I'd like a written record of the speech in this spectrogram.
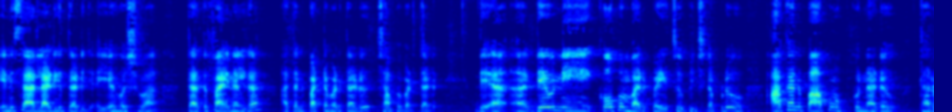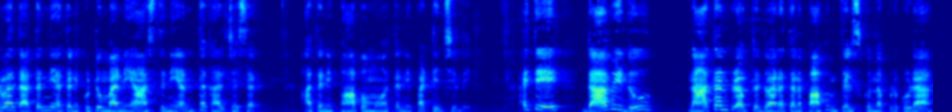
ఎన్నిసార్లు అడుగుతాడు యెహోషువ. తర్వాత ఫైనల్గా అతను పట్టబడతాడు చంపబడతాడు. దే- దేవుని కోపం వారిపై చూపించినప్పుడు ఆకాను పాపం ఒప్పుకున్నాడు. తర్వాత అతన్ని అతని కుటుంబాన్ని ఆస్తిని అంతా కాల్చేశారు. అతని పాపము అతన్ని పట్టించింది. అయితే దావీదు నాతాన్ ప్రవక్త ద్వారా తన పాపం తెలుసుకున్నప్పుడు కూడా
